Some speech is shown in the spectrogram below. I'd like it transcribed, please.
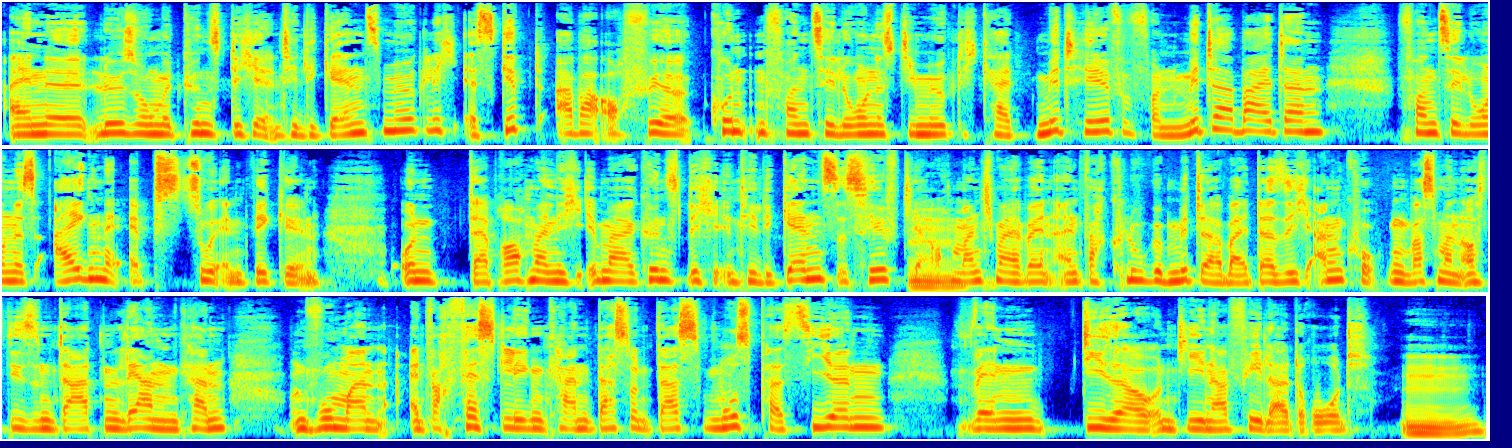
eine Lösung mit künstlicher Intelligenz möglich. Es gibt aber auch für Kunden von Celonis die Möglichkeit, mithilfe von Mitarbeitern von Celonis eigene Apps zu entwickeln. Und da braucht man nicht immer künstliche Intelligenz. Es hilft ja mhm. auch manchmal, wenn einfach kluge Mitarbeiter sich angucken, was man aus diesen Daten lernen kann und wo man einfach festlegen kann, das und das muss passieren, wenn dieser und jener Fehler droht. Mhm.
